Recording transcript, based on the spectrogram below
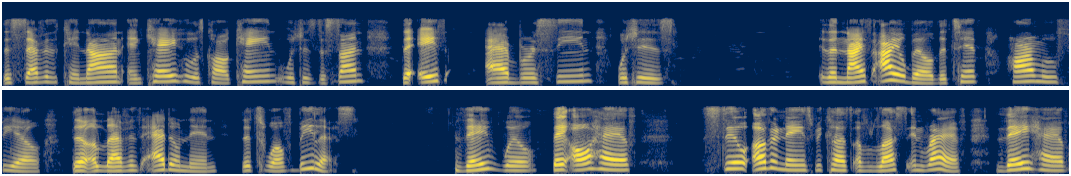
the seventh Canaan, and K, who is called Cain, which is the sun, the eighth Abrasine, which is the ninth Iobel, the tenth Harmuphiel, the eleventh Adonin, the twelfth Belias. They will they all have still other names because of lust and wrath. They have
